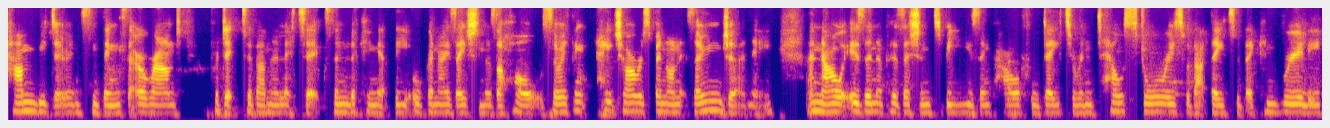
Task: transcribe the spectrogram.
can be doing some things that are around predictive analytics and looking at the organization as a whole. So I think HR has been on its own journey and now is in a position to be using powerful data and tell stories with that data that can really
